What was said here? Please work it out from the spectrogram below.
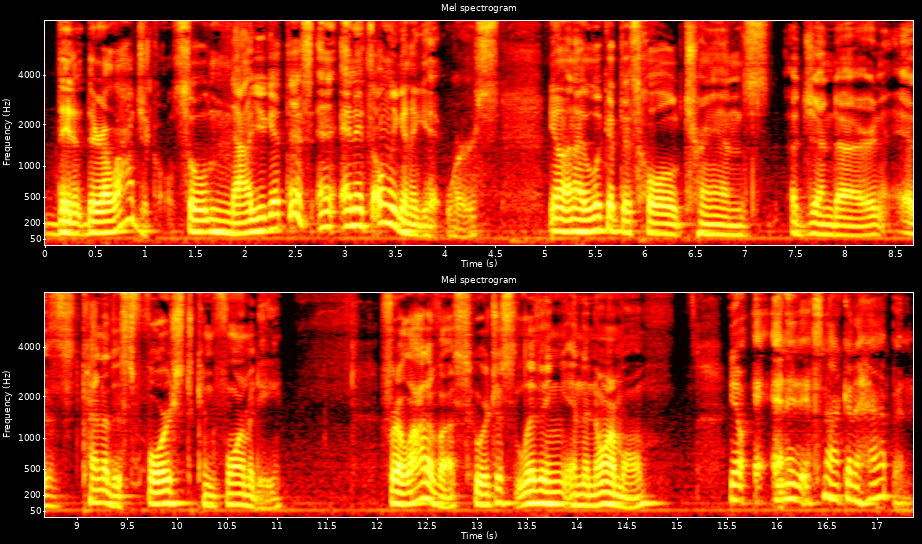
they they're illogical. So now you get this, and and it's only going to get worse you know, and I look at this whole trans agenda as kind of this forced conformity for a lot of us who are just living in the normal, you know, and it, it's not going to happen.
